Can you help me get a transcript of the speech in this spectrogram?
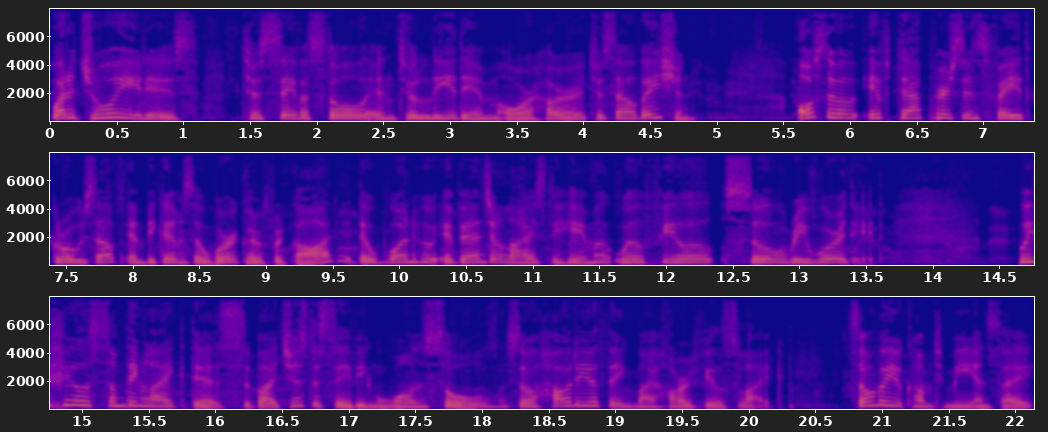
What a joy it is to save a soul and to lead him or her to salvation. Also, if that person's faith grows up and becomes a worker for God, the one who evangelized him will feel so rewarded. We feel something like this by just saving one soul. So, how do you think my heart feels like? Some of you come to me and say,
